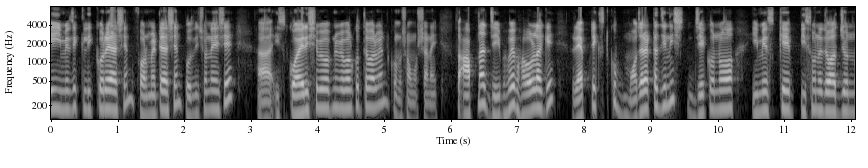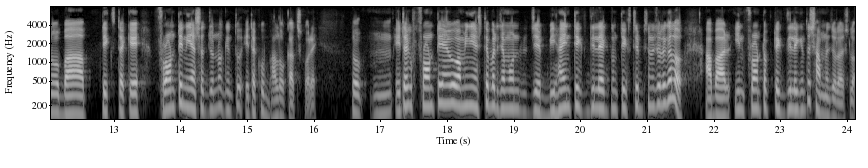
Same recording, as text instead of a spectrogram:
এই ইমেজে ক্লিক করে আসেন, ফরম্যাটে আসেন, পজিশনে এসে স্কোয়ার হিসেবেও আপনি ব্যবহার করতে পারবেন কোনো সমস্যা নাই তো আপনার যেইভাবে ভালো লাগে র্যাপ টেক্সট খুব মজার একটা জিনিস যে কোনো ইমেজকে পিছনে দেওয়ার জন্য বা টেক্সটটাকে ফ্রন্টে নিয়ে আসার জন্য কিন্তু এটা খুব ভালো কাজ করে। তো এটা ফ্রন্টেও আমি নিয়ে আসতে পারি, যেমন যে বিহাইন্ড টেক্সট দিলে একদম টেক্সটের পিছনে চলে গেল, আবার ইন ফ্রন্ট অফ টেক্সট দিলে কিন্তু সামনে চলে আসলো।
